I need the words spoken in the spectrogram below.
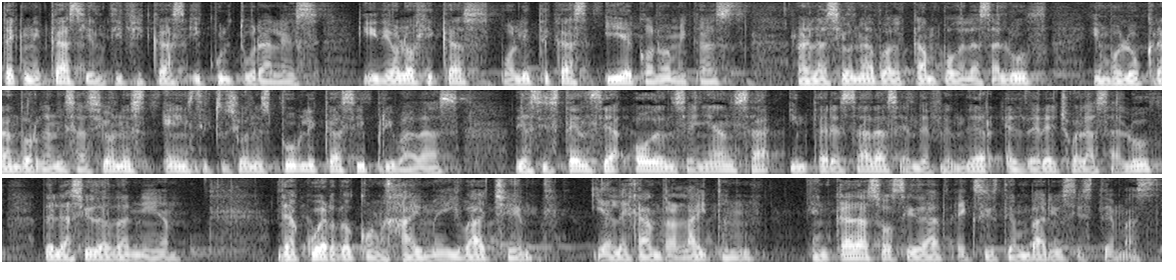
técnicas científicas y culturales, ideológicas, políticas y económicas, relacionado al campo de la salud, involucrando organizaciones e instituciones públicas y privadas de asistencia o de enseñanza interesadas en defender el derecho a la salud de la ciudadanía. De acuerdo con Jaime Ibache, y Alejandra Lighton, en cada sociedad existen varios sistemas,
